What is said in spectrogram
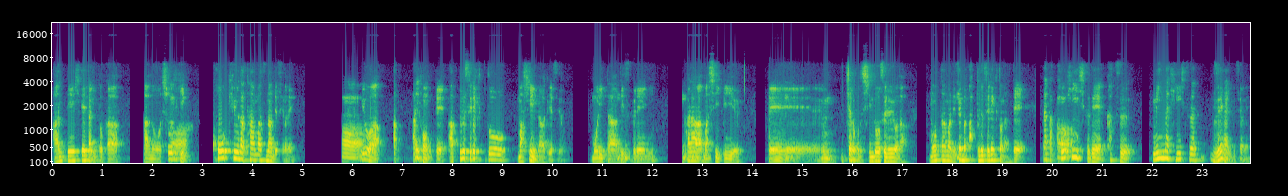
安定してたりとか、あの、正直、高級な端末なんですよね。あーあー要は、あ iPhone って Apple Select マシーンなわけですよ。モニター、ディスプレイに。から、まあ、CPU。で、うん、言っちゃえばこの振動するようなモーターまで全部 Apple Select なんで、なんか高品質で、かつ、みんな品質がずれないんですよね。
